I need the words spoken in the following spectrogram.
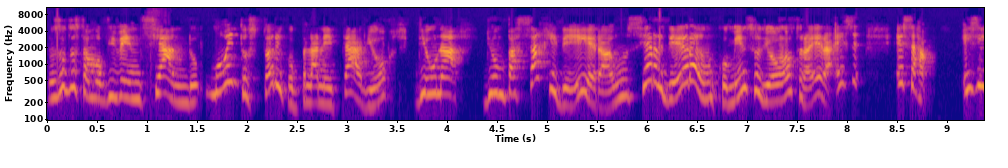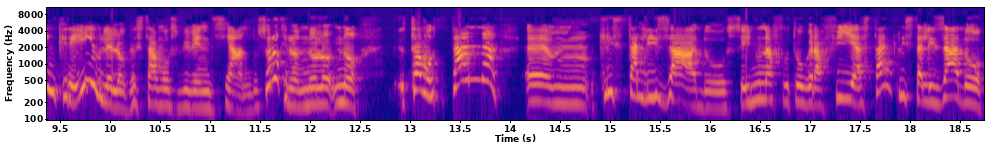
Nosotros estamos vivenciando un momento histórico planetario de una de un pasaje de era, un cierre de era un comienzo de otra era. Es, esa, es increíble lo que estamos vivenciando, solo que no, no, no estamos tan um, cristalizados en una fotografía, tan cristalizados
